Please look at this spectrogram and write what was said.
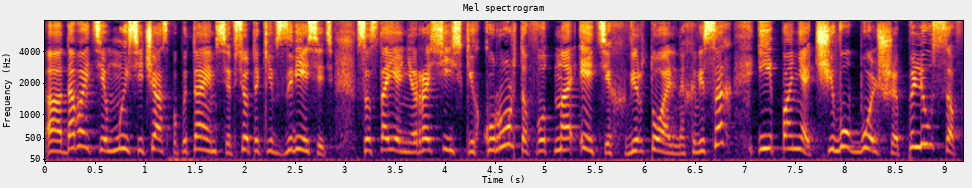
А, давайте мы сейчас попытаемся все-таки взвесить состояние российских курортов вот на этих виртуальных весах и понять, чего больше плюсов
